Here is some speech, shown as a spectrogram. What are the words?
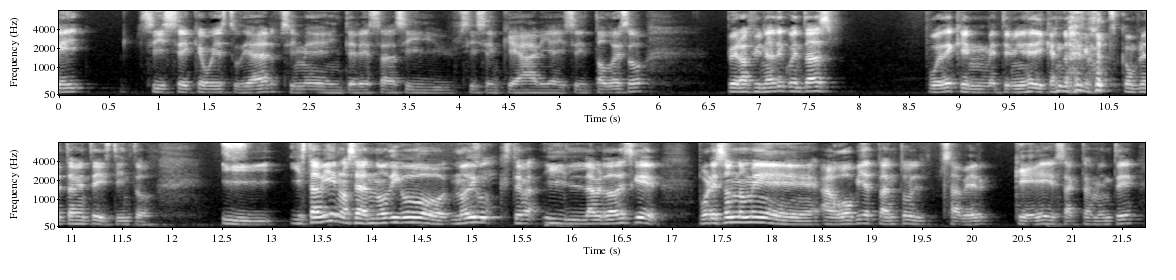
sí sé que voy a estudiar, sí me interesa, sí, sí sé en qué área y sí todo eso, pero a final de cuentas puede que me termine dedicando a algo completamente distinto. Y, y está bien, o sea, no digo, no digo Sí. que esté mal. Y la verdad es que por eso no me agobia tanto el saber qué exactamente.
